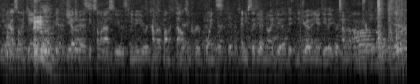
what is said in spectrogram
Congrats on the game. The, the, other day, I think someone asked you if you knew you were coming up on a thousand career points, and you said you had no idea. Did, did you have any idea that you were coming up on a triple double?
